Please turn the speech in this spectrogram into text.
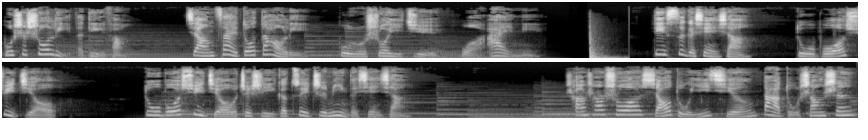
不是说理的地方。讲再多道理，不如说一句“我爱你”。第四个现象，赌博酗酒。赌博酗酒，这是一个最致命的现象。常常说小赌怡情，大赌伤身，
